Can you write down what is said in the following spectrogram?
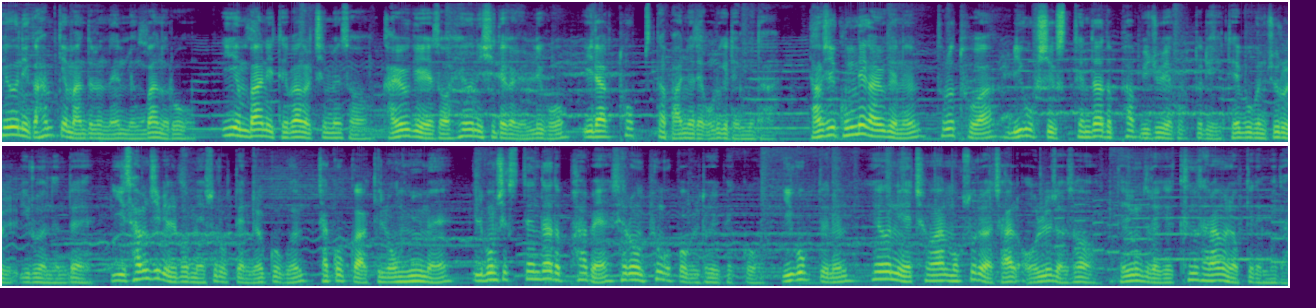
혜은이가 함께 만들어낸 명반으로 이 음반이 대박을 치면서 가요계에서 혜은이 시대가 열리고 일약 톱스타 반열에 오르게 됩니다. 당시 국내 가요계는 트로트와 미국식 스탠다드 팝 위주의 곡들이 대부분 주를 이루었는데 이 3집 앨범에 수록된 10곡은 작곡가 길옥윤의 일본식 스탠다드 팝에 새로운 편곡법을 도입했고 이 곡들은 혜은이의 청아한 목소리와 잘 어울려져서 대중들에게 큰 사랑을 얻게 됩니다.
